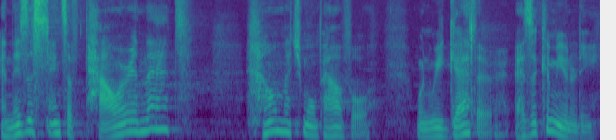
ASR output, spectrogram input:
And there's a sense of power in that. How much more powerful when we gather as a community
